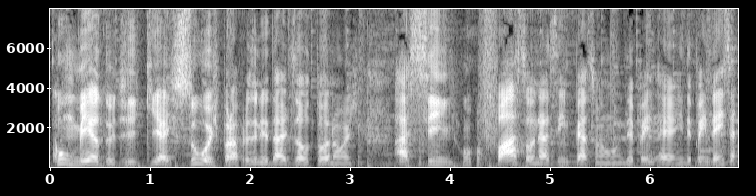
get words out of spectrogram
com medo de que as suas próprias unidades autônomas assim o façam, né? Assim peçam é, independência,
